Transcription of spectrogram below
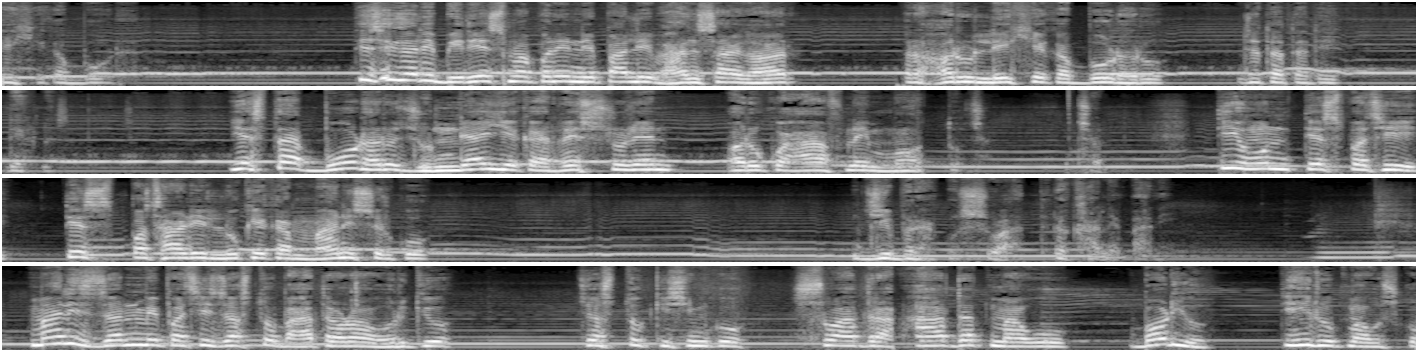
लेखिएका बोर्डहरू। त्यसै गरी विदेशमा पनि नेपाली भान्साघर र लेखिएका बोर्डहरू जताततै देख्न सकिन्छ यस्ता बोर्डहरू झुन्ड्याइएका रेस्टुरेन्टहरूको आफ्नै महत्व छ। ती हुन् त्यसपछि त्यस पछाडि लुकेका मानिसहरूको जिब्राको स्वाद र खाने बानी मानिस जन्मेपछि जस्तो वातावरण हुर्क्यो जस्तो किसिमको स्वाद र आदतमा ऊ बढ्यो त्यही रूपमा उसको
